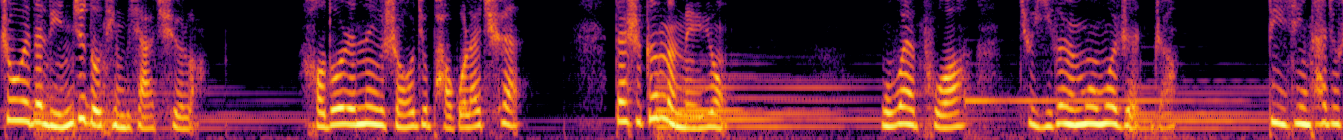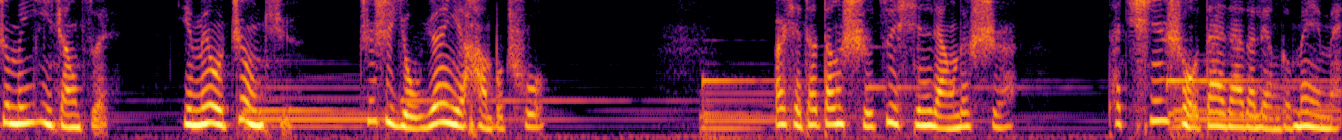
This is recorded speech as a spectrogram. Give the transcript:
周围的邻居都听不下去了，好多人那个时候就跑过来劝，但是根本没用。我外婆就一个人默默忍着，毕竟他就这么一张嘴，也没有证据，真是有怨也喊不出。而且他当时最心凉的是。他亲手带大的两个妹妹，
